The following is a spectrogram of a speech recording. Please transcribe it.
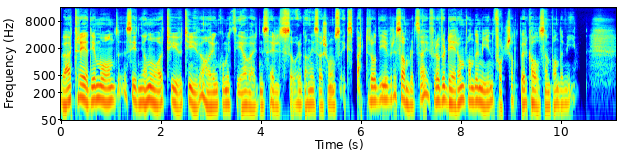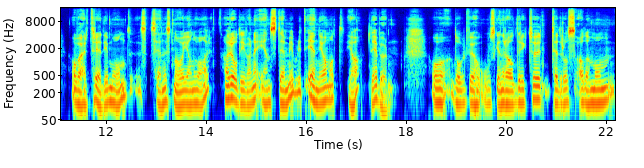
Hver tredje måned siden januar 2020 har en komité av Verdens helseorganisasjons ekspertrådgivere samlet seg for å vurdere om pandemien fortsatt bør kalles en pandemi. Og hver tredje måned, senest nå i januar, har rådgiverne enstemmig blitt enige om at ja, det bør den og WHOs generaldirektør Tedros Adamom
